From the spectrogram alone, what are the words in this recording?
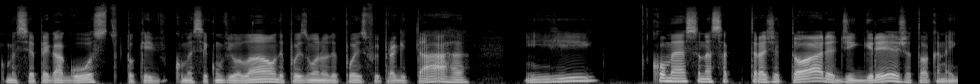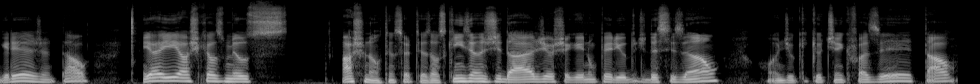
Comecei a pegar gosto, toquei, comecei com violão, depois um ano depois fui para guitarra e começo nessa trajetória de igreja, toca na igreja e tal. E aí, acho que aos meus acho não, tenho certeza, aos 15 anos de idade eu cheguei num período de decisão, onde o que, que eu tinha que fazer e tal.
